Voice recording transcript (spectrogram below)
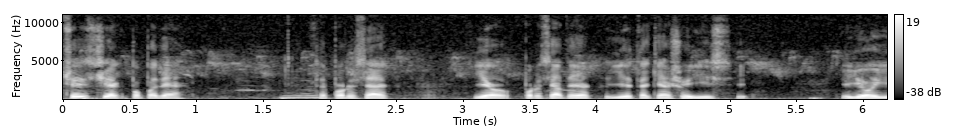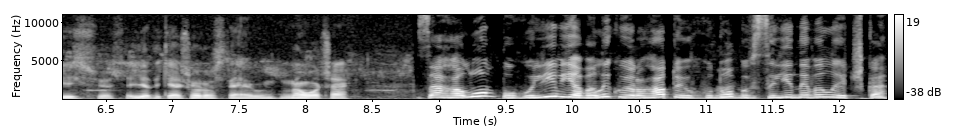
Чи як попаде. Це порося. як- Є поросята, як є таке, що їсть. Його їсть щось, є таке, що росте на очах. Загалом поголів'я великої рогатої худоби в селі невеличке.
